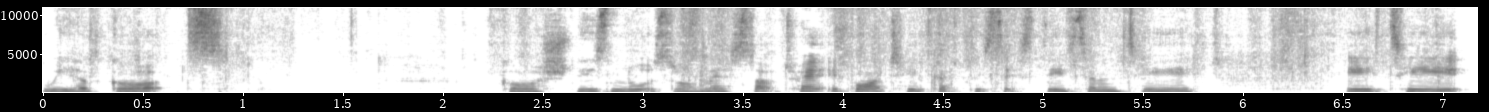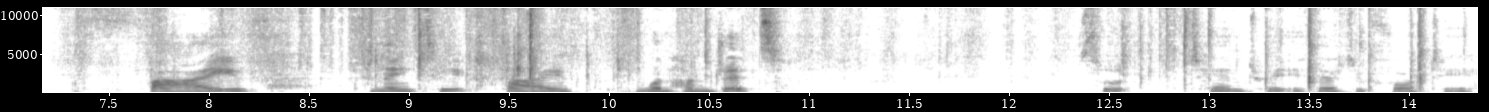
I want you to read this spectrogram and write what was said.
we have got, gosh, these notes are all messed up. 20, 40, 50, 60, 70, 85, 95, 100. So 10, 20, 30, 40.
